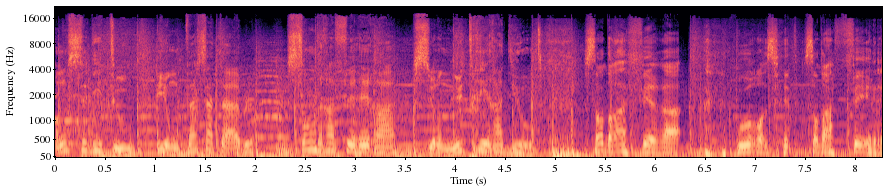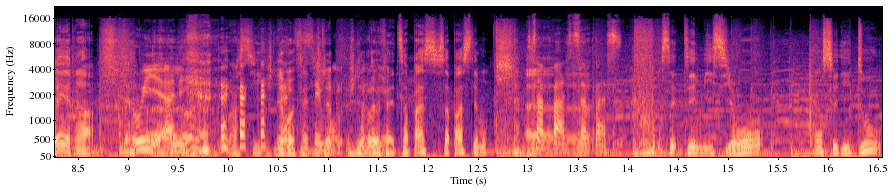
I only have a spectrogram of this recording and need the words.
On se dit tout et on passe à table. Sandra Ferreira sur Nutri Radio. Sandra Ferreira pour Sandra Ferreira. Oui, euh, allez. merci, je l'ai refaite. je l'ai refaite. Ça passe, ça passe, c'est bon. Ça passe, ça passe. Pour cette émission, on se dit tout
